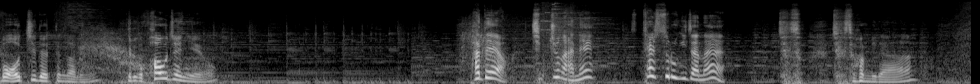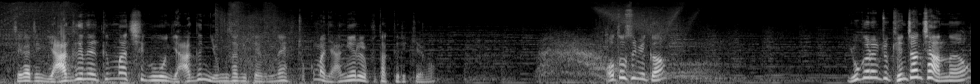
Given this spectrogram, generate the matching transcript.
뭐 어찌 됐든 간에 그리고 파워젠이에요 파대형 집중 안 해? 스텔스록이잖아 죄송, 죄송합니다 제가 지금 야근을 끝마치고 온 야근 용사기 때문에 조금만 양해를 부탁드릴게요 어떻습니까? 요가렘 좀 괜찮지 않나요?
